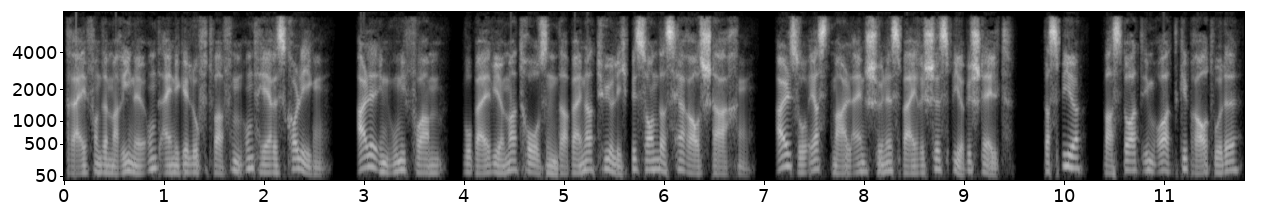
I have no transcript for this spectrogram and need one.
drei von der Marine und einige Luftwaffen- und Heereskollegen. Alle in Uniform, wobei wir Matrosen dabei natürlich besonders herausstachen. Also erstmal ein schönes bayerisches Bier bestellt. Das Bier, was dort im Ort gebraut wurde,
